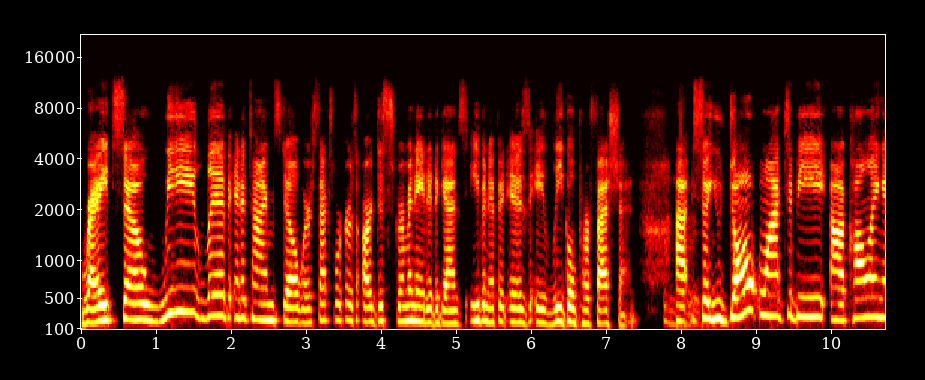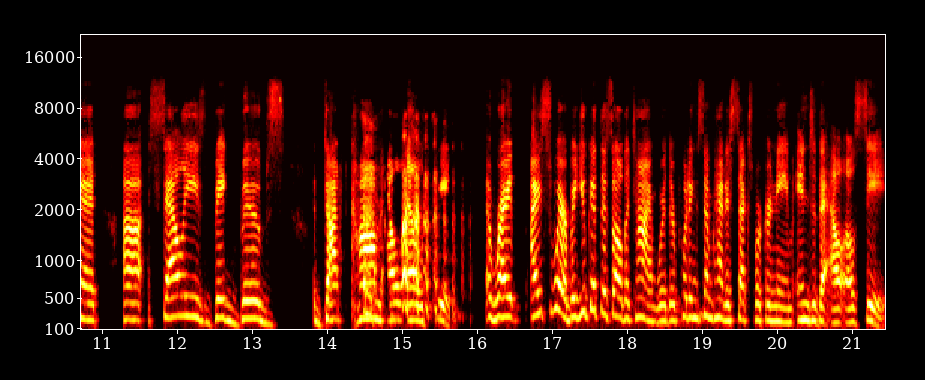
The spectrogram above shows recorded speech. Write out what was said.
right? So we live in a time still where sex workers are discriminated against, even if it is a legal profession. Uh, mm-hmm. Uh, so you don't want to be uh, calling it uh, Sally's Big Boobs dot com LLC. Right? I swear, but you get this all the time where they're putting some kind of sex worker name into the LLC.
